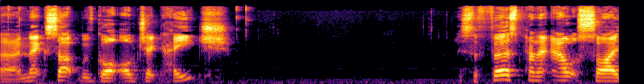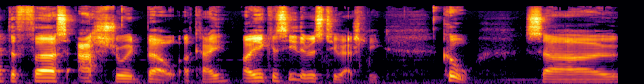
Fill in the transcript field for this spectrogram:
Uh, next up, we've got Object H. It's the first planet outside the first asteroid belt. Okay. Oh, you can see there is two, actually. Cool. So,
